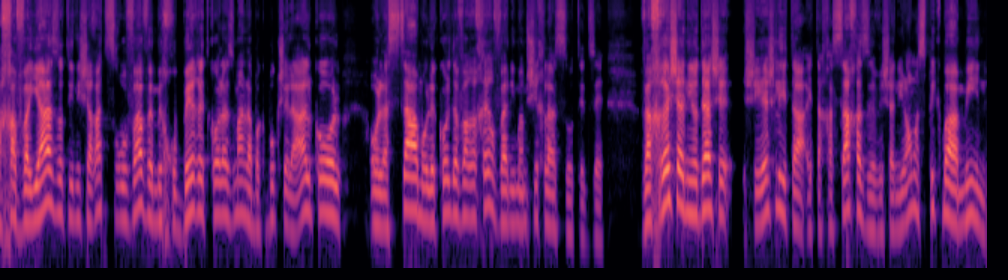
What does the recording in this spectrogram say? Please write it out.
החוויה הזאת נשארה צרובה ומחוברת כל הזמן לבקבוק של האלכוהול, או לסם, או לכל דבר אחר, ואני ממשיך לעשות את זה. ואחרי שאני יודע ש, שיש לי את, ה, את החסך הזה, ושאני לא מספיק מאמין,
